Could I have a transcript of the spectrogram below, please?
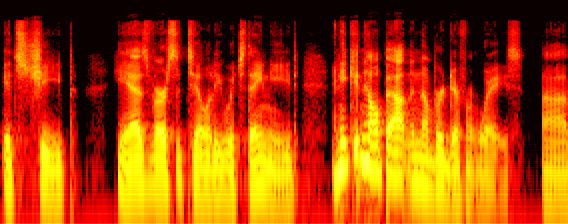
It's cheap. He has versatility, which they need, and he can help out in a number of different ways. Uh,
